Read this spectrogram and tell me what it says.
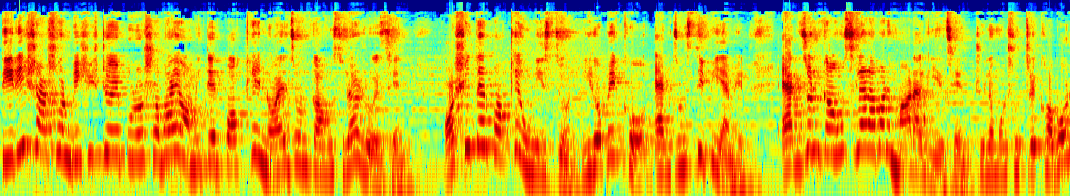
তিরিশ আসন বিশিষ্ট এই পুরসভায় অমিতের পক্ষে নয় জন কাউন্সিলর রয়েছেন। অসিতের পক্ষে উনিশ জন, নিরপেক্ষ একজন সিপিএমের। একজন কাউন্সিলর আবার মারা গিয়েছেন। তৃণমূল সূত্রে খবর,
